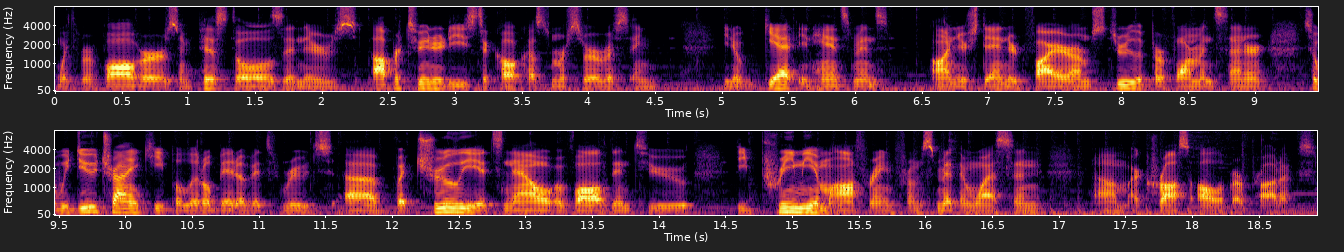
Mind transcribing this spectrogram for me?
with revolvers and pistols, and there's opportunities to call customer service and you know get enhancements on your standard firearms through the Performance Center. So we do try and keep a little bit of its roots, uh, but truly it's now evolved into the premium offering from Smith & Wesson um, across all of our products.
